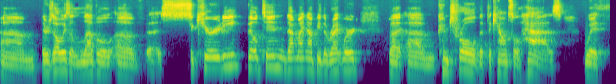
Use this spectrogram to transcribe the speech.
Um, there's always a level of uh, security built in. That might not be the right word, but um, control that the council has with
